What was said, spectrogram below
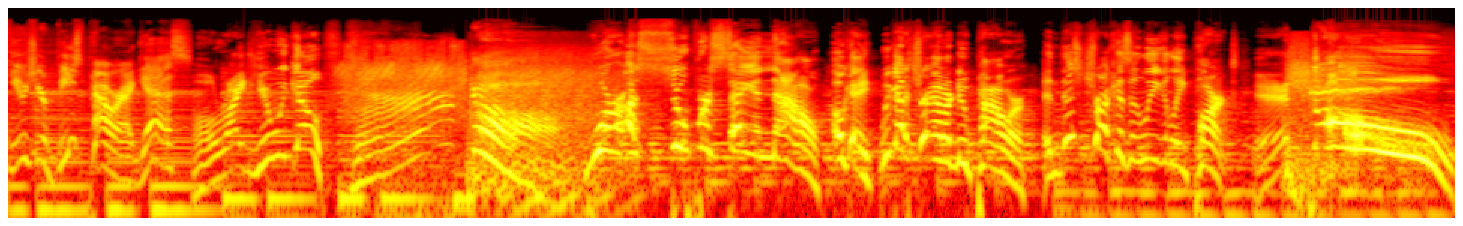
here's your beast power, I guess. All right, here we go. Oh, we're a Super Saiyan now. Okay, we gotta try out our new power. And this truck is illegally parked. And oh!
